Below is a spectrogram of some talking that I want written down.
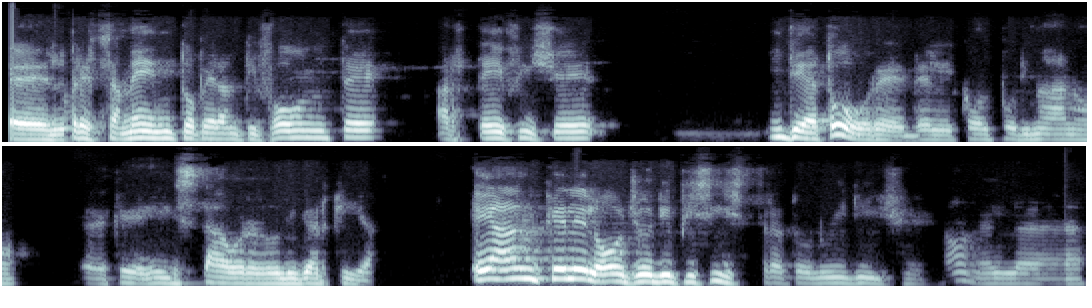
eh, l'apprezzamento per Antifonte, artefice, ideatore del colpo di mano eh, che instaura l'oligarchia. E anche l'elogio di Pisistrato, lui dice, no? Nel,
